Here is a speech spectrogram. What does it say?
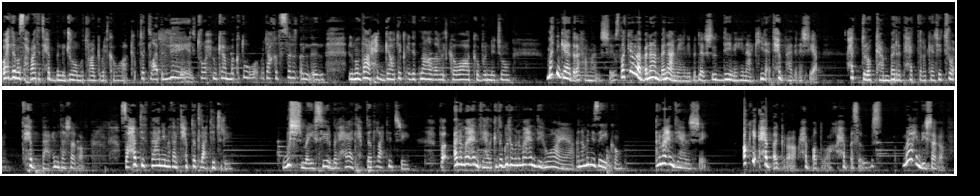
واحدة من صحباتي تحب النجوم وتراقب الكواكب تطلع بالليل تروح مكان مقطوع وتاخذ المنظار حقها وتقعد تناظر الكواكب والنجوم. ماني قادرة أفهم هذا الشيء بس لكن بنام بنام يعني بالليل. شو اديني هناك؟ هي لا تحب هذه الأشياء. حتى لو كان برد حتى لو كان شيء تروح تحبها عندها شغف. صاحبتي الثانية مثلا تحب تطلع تجري. وش ما يصير بالحياة تحب تطلع تجري؟ فأنا ما عندي هذا كنت أقول لهم أنا ما عندي هواية أنا ماني زيكم. أنا ما عندي هذا الشيء أوكي أحب أقرأ أحب أطبخ أحب أسوي بس ما عندي شغف.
